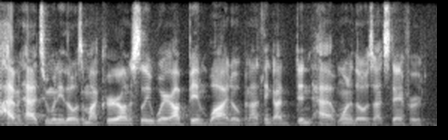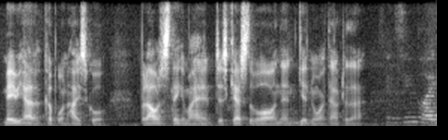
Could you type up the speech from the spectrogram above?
I haven't had too many of those in my career, honestly, where I've been wide open. I think I didn't have one of those at Stanford. Maybe had a couple in high school, but I was just thinking in my head, just catch the ball and then get north after that. It seemed like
